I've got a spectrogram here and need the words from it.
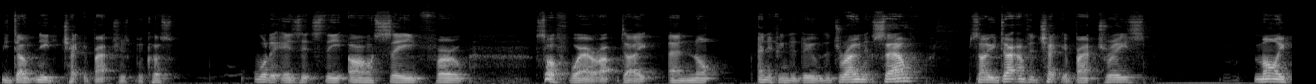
you don't need to check your batteries because what it is, it's the RC for software update and not anything to do with the drone itself. So you don't have to check your batteries. My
